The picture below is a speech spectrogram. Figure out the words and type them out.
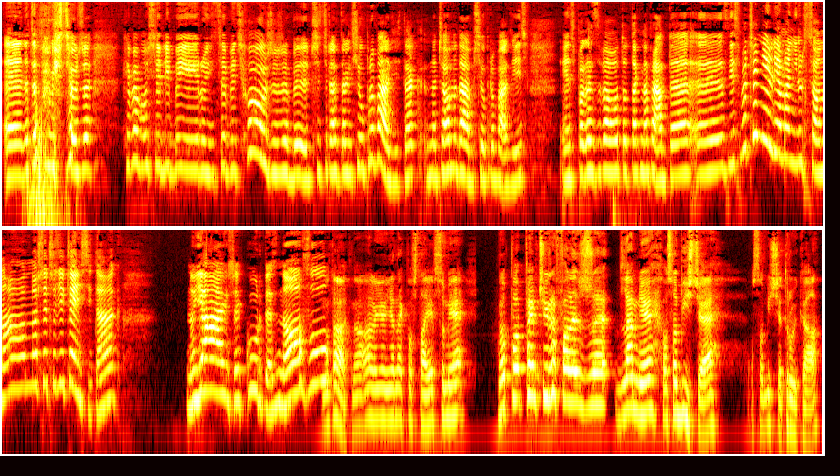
E, no to powiedział, że chyba musieliby jej rodzice być chorzy, żeby trzeci raz dali się uprowadzić, tak? Znaczy ona dałaby się uprowadzić. Więc pokazywało to tak naprawdę e, zniesmaczenie Liama Nilsona odnośnie trzeciej części, tak? No jak, że kurde, znowu? No tak, no ale jednak powstaje w sumie. No powiem Ci Rafale, że dla mnie osobiście osobiście trójka,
